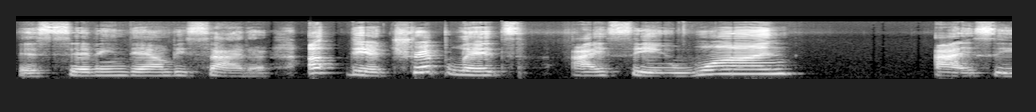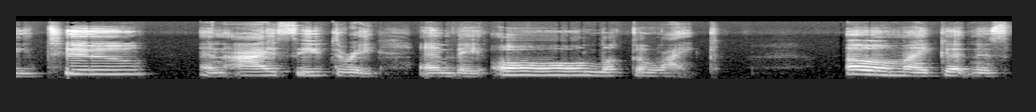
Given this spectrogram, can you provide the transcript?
is sitting down beside her. Up there, triplets. I see one. I see two and I see three, and they all look alike. Oh my goodness.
